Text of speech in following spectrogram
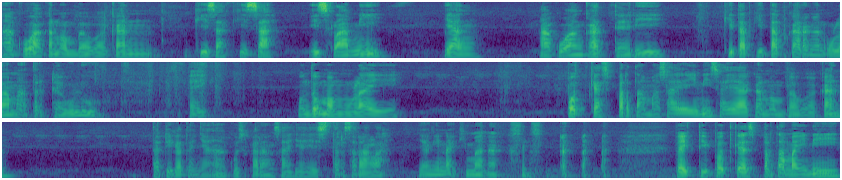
aku akan membawakan kisah-kisah Islami yang aku angkat dari kitab-kitab karangan ulama terdahulu. Baik. Untuk memulai podcast pertama saya ini saya akan membawakan tadi katanya aku sekarang saya ya terserah lah yang enak gimana. Baik di podcast pertama ini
